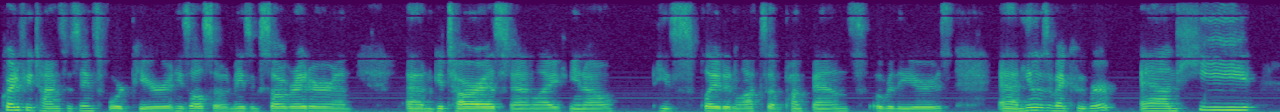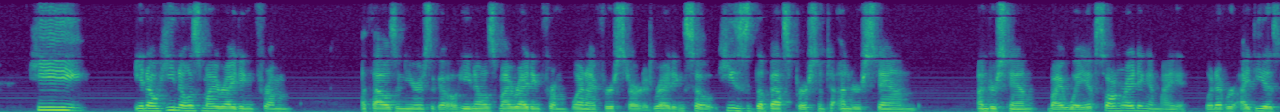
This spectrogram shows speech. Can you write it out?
quite a few times. His name's Ford Pier, and he's also an amazing songwriter and and guitarist, and like you know, he's played in lots of punk bands over the years, and he lives in Vancouver, and he he you know he knows my writing from a thousand years ago. He knows my writing from when I first started writing, so he's the best person to understand understand my way of songwriting and my whatever ideas.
